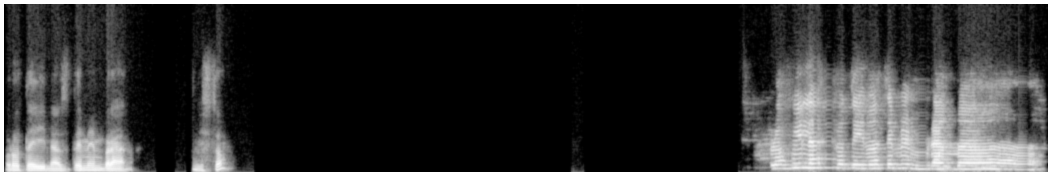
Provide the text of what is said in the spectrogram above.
proteínas de membrana. ¿Listo? Profe, ¿y las proteínas de membrana,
